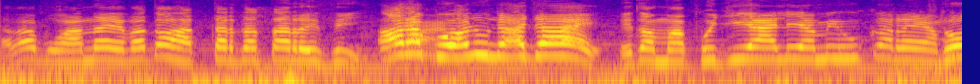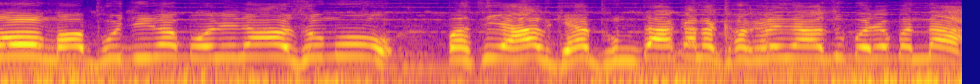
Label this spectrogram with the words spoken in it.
હવે બુઆના એવા તો હત્તર તત્તર રહી અરે બોવાનું ના જાય. એ તો મફુજી આલી અમે શું કરે એમ? જો મફુજીને બોલીને આવ્યો છું હું. પછી હાલ ઘેર ફૂમતા કાને ખખડીને આવ્યો છું બરોબર ના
